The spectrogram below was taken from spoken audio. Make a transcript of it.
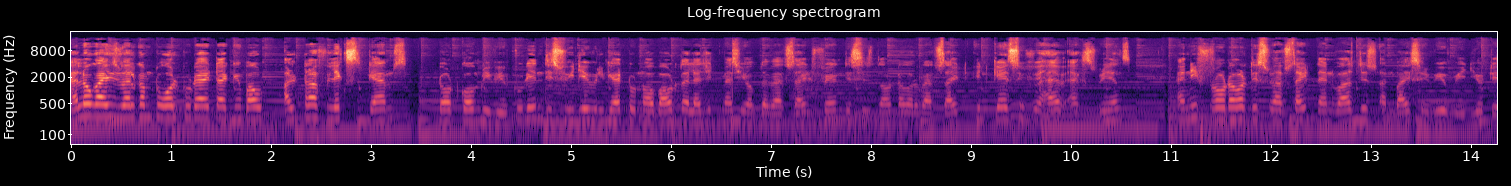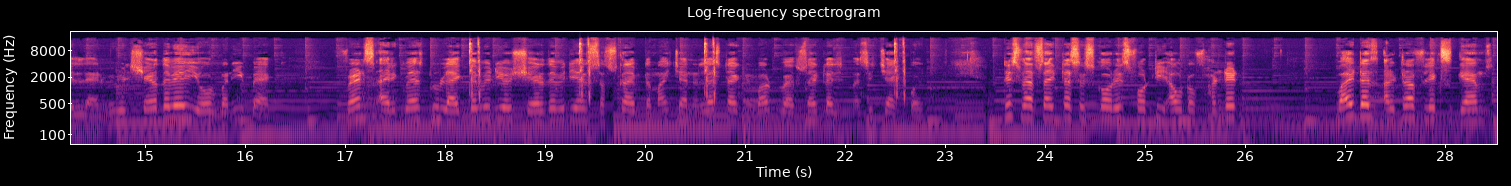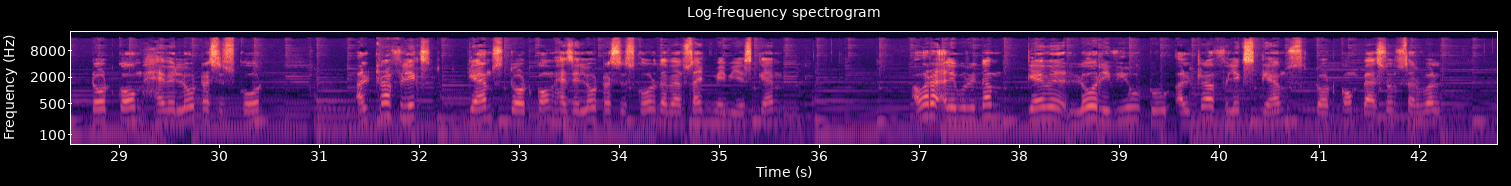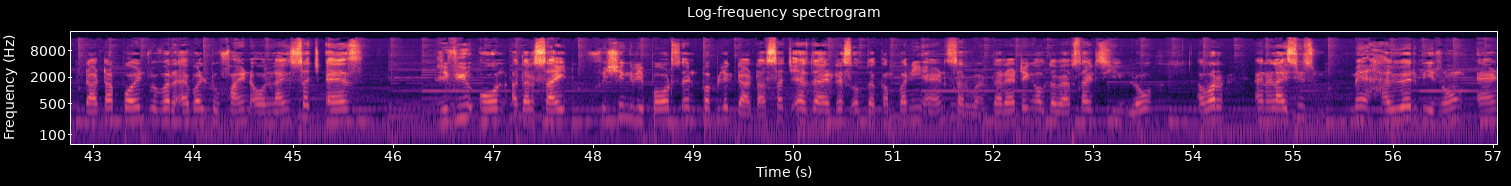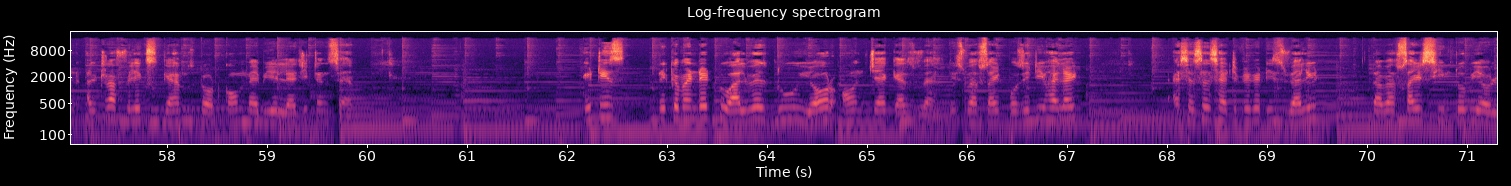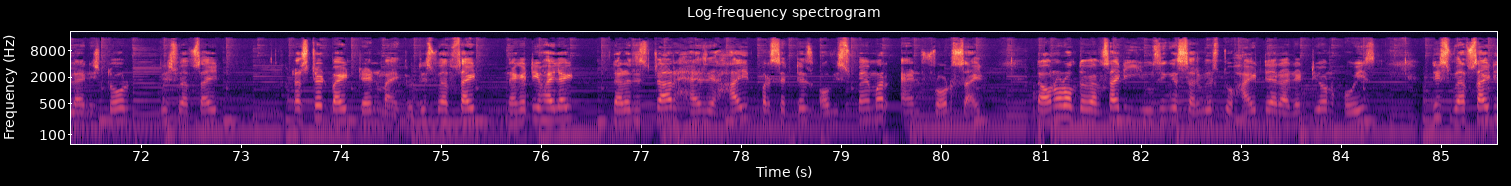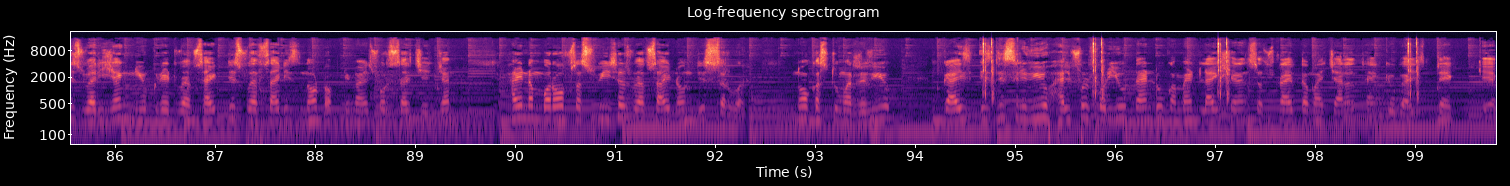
Hello guys, welcome to all today talking about ultraflixgames.com review. Today in this video we'll get to know about the legitimacy of the website. Friend, this is not our website. In case if you have experience any fraud over this website then watch this unbiased review video till then. We will share the way your money back. Friends, I request to like the video, share the video and subscribe to my channel. Let's talk about website legitimacy checkpoint. This website test score is 40 out of 100 why does ultraflixgames.com have a low trust score? Ultraflixgames.com has a low trust score. The website may be a scam. Our algorithm gave a low review to ultraflixgames.com based on several data points we were able to find online such as review on other site, phishing reports and public data such as the address of the company and server. The rating of the website seemed low. Our analysis may however be wrong and ultraflixgames.com may be a legit and safe. It is recommended to always do your own check as well. This website positive highlight SSL certificate is valid. The website seem to be online store. This website trusted by Trend Micro. This website negative highlight the registrar has a high percentage of spammer and fraud site. The owner of the website is using a service to hide their identity on Whois. This website is very young new great website. This website is not optimized for search engine. High number of suspicious website on this server. No customer review. Guys, is this review helpful for you? Then do comment, like, share and subscribe to my channel. Thank you guys. Take care.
